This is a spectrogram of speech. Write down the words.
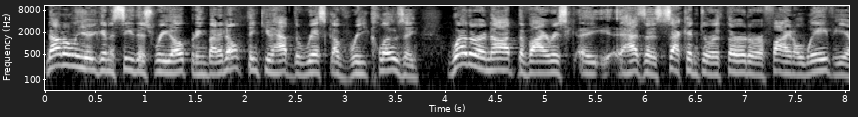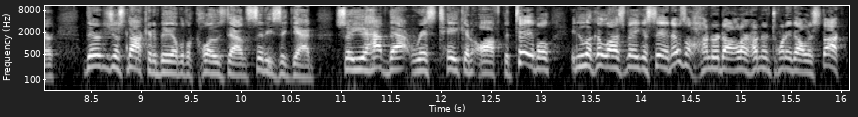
not only are you going to see this reopening, but I don't think you have the risk of reclosing. Whether or not the virus uh, has a second or a third or a final wave here, they're just not going to be able to close down cities again. So you have that risk taken off the table. And you look at Las Vegas Sands, that was a $100, $120 stock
